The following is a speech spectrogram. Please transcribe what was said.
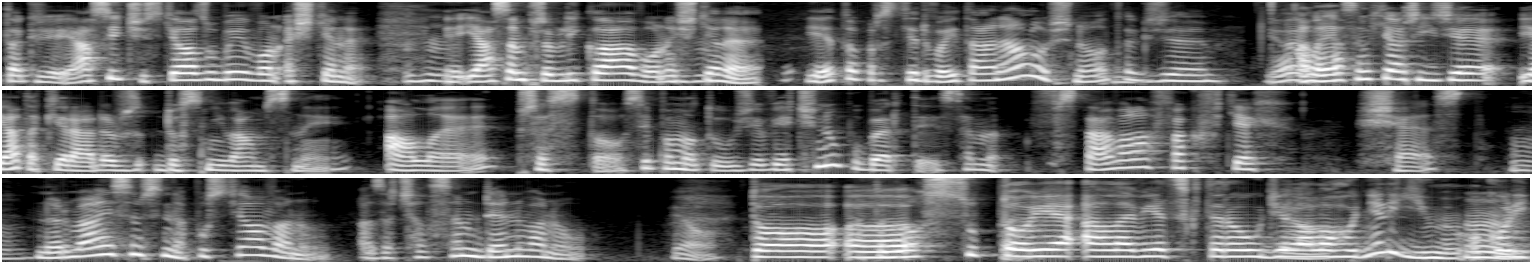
takže já si čistila zuby, on ještě ne. Já jsem převlíkla, on ještě ne. Je to prostě dvojitá nálož, no, takže... Jo, jo. Ale já jsem chtěla říct, že já taky ráda dos- dosnívám sny, ale přesto si pamatuju, že většinu puberty jsem vstávala fakt v těch šest. Normálně jsem si napustila vanu a začal jsem den vanou. Jo. To, to eh, bylo super. to je ale věc, kterou dělalo hodně lidí v mém okolí.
